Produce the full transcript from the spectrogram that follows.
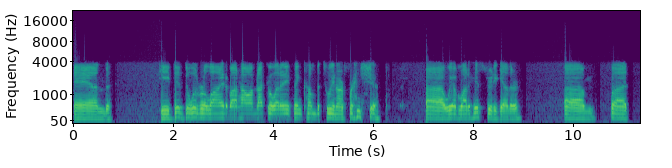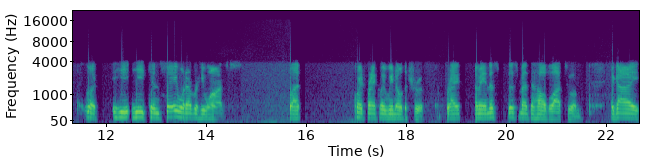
and he did deliver a line about how I'm not going to let anything come between our friendship. Uh, we have a lot of history together. Um, but look, he he can say whatever he wants, but quite frankly, we know the truth, right? I mean, this this meant a hell of a lot to him. The guy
